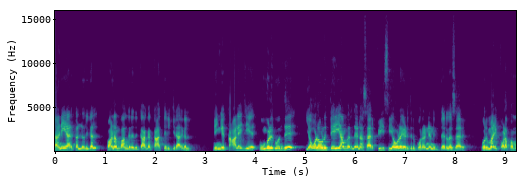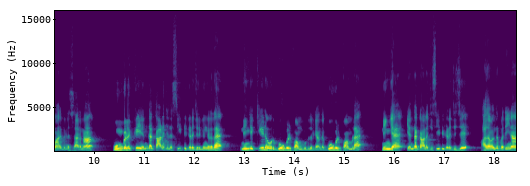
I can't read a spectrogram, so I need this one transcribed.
தனியார் கல்லூரிகள் பணம் வாங்குறதுக்காக காத்திருக்கிறார்கள். நீங்கள் காலேஜ் உங்களுக்கு வந்து எவ்வளோன்னு தெரியாமல் இருந்தேன்னா சார்? ஃபீஸ் எவ்வளோ எடுத்துகிட்டு போகிறேன்னு எனக்கு தெரியல சார். ஒரு மாதிரி குழப்பமா இருக்குன்னு சார்னா உங்களுக்கு எந்த காலேஜில் சீட்டு கிடைச்சிருக்குங்கிறத நீங்கள் கீழே ஒரு கூகுள் ஃபார்ம் கொடுத்துருக்கேன். அந்த கூகுள் ஃபார்மில் நீங்கள் எந்த காலேஜ் சீட்டு கிடச்சிச்சு அதை வந்து பார்த்தீங்கன்னா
